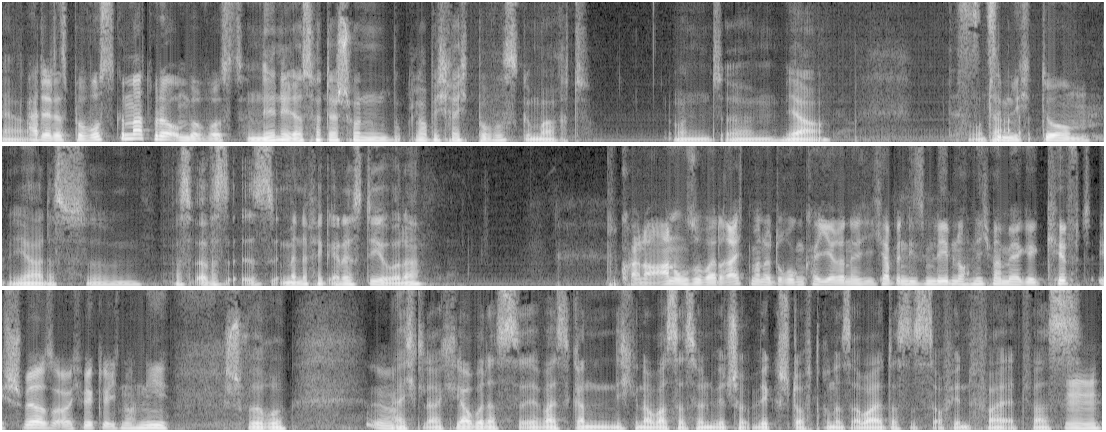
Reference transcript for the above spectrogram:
Ja. Hat er das bewusst gemacht oder unbewusst? nee, nee, das hat er schon, glaube ich, recht bewusst gemacht. Und ähm, ja, Das ist Unter- ziemlich dumm. ja, das ähm, was, was ist im Endeffekt LSD, oder? Keine Ahnung, so weit reicht meine Drogenkarriere nicht. Ich habe in diesem Leben noch nicht mal mehr gekifft. Ich schwöre es euch wirklich, noch nie. Ich schwöre. Ja. Ich, ich glaube, das ich weiß gar nicht genau, was das für ein Wirkstoff drin ist, aber das ist auf jeden Fall etwas, Mhm.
